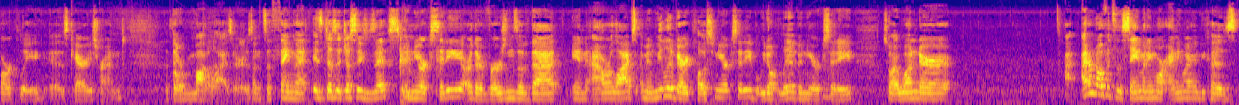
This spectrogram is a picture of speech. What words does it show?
Barkley is, Carrie's friend. That they're modelizers, and it's a thing that is. Does it just exist in New York City? Are there versions of that in our lives? I mean, we live very close to New York City, but we don't live in New York City. So I wonder. I, I don't know if it's the same anymore anyway, because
